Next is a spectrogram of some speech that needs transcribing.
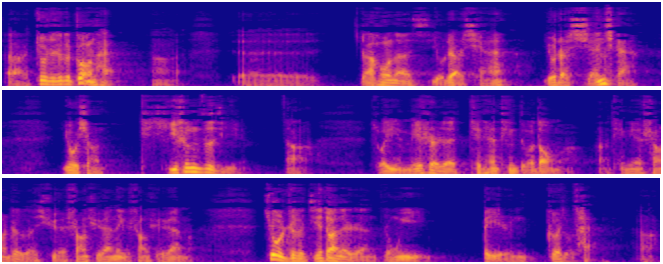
啊，就是这个状态啊，呃，然后呢有点钱，有点闲钱，又想提升自己啊。所以没事在天天听得到嘛，啊，天天上这个学商学院那个商学院嘛，就是这个阶段的人容易被人割韭菜啊，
